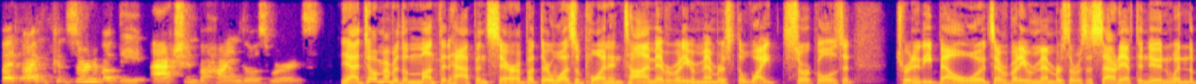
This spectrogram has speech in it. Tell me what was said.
But I'm concerned about the action behind those words. Yeah, I don't remember the month it happened, Sarah, but there was a point in time. Everybody remembers the white circles and Trinity Bellwoods. Everybody remembers there was a Saturday afternoon when the,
